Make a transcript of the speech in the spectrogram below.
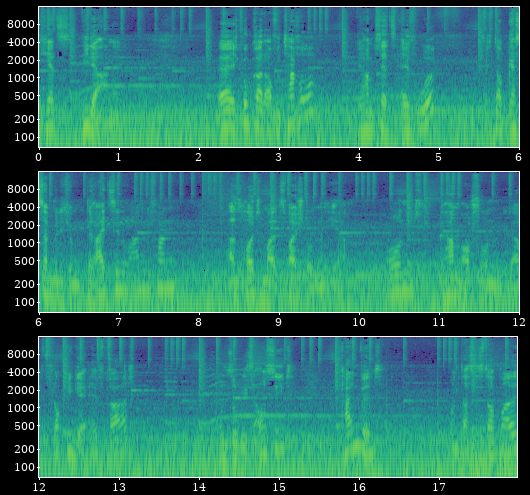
ich jetzt wieder angeln. Äh, ich gucke gerade auf den Tacho. Wir haben es jetzt 11 Uhr. Ich glaube, gestern bin ich um 13 Uhr angefangen. Also heute mal zwei Stunden eher. Und wir haben auch schon wieder flockige 11 Grad. Und so wie es aussieht, kein Wind. Und das ist doch mal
